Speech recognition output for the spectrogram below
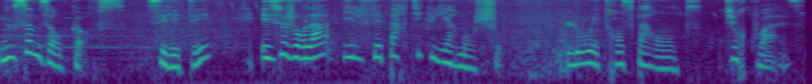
Nous sommes en Corse. C'est l'été et ce jour-là, il fait particulièrement chaud. L'eau est transparente, turquoise.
